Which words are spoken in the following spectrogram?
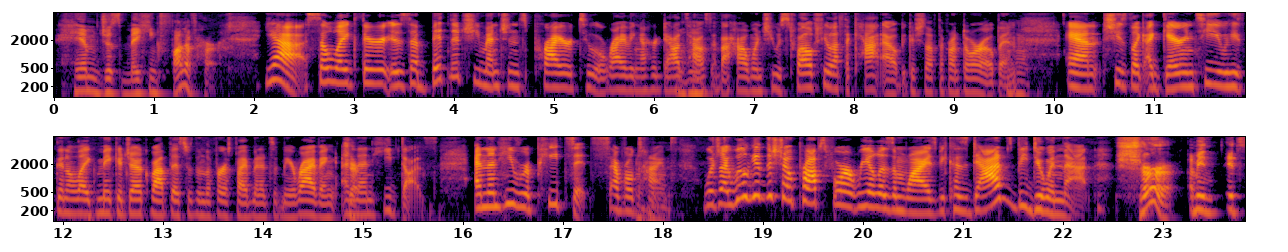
him just making fun of her. Yeah, so like there is a bit that she mentions prior to arriving at her dad's Mhm. house about how when she was 12 she left the cat out because she left the front door open. Mhm. And she's like I guarantee you he's going to like make a joke about this within the first 5 minutes of me arriving and Sure. then he does. And then he repeats it several Mhm. times, which I will give the show props for realism wise because dads be doing that. Sure. I mean, it's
